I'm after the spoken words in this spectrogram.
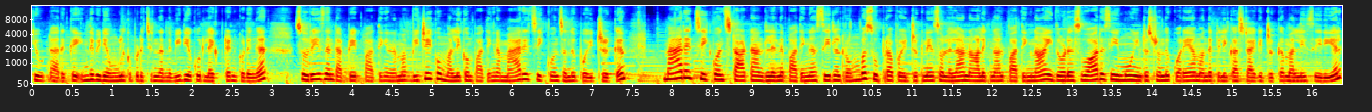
க்யூட்டாக இருக்குது இந்த வீடியோ உங்களுக்கு பிடிச்சிருந்த அந்த வீடியோக்கு ஒரு லைக் பட்டன் கொடுங்க. ஸோ ரீசெண்ட் அப்டேட் பார்த்தீங்கன்னா நம்ம விஜய்க்கும் மல்லிக்கும் பார்த்தீங்கன்னா மேரேஜ் சீக்வன்ஸ் வந்து போயிட்டுருக்கு. மேரேஜ் சீக்வன்ஸ் ஸ்டார்ட் ஆனதுலேருந்து பார்த்தீங்கன்னா சீரியல் ரொம்ப சூப்பராக போயிட்டுருக்குன்னே சொல்லலாம். நாளுக்கு நாள் பார்த்தீங்கன்னா இதோட சுவாரஸ்யமும் இன்ட்ரெஸ்ட் வந்து குறையாம வந்து டெலிகாஸ்ட் ஆகிட்டு இருக்கு மல்லி சீரியல்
